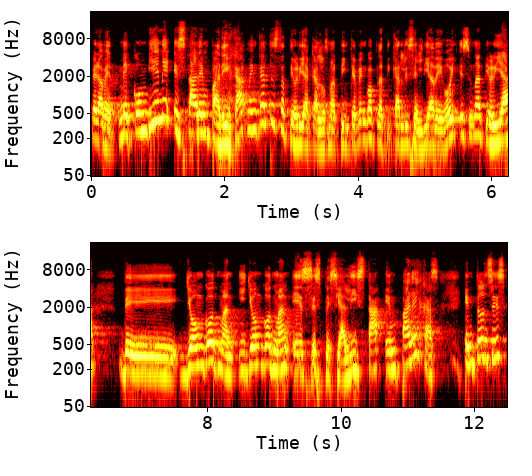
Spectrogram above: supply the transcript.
Pero a ver, ¿me conviene estar en pareja? Me encanta esta teoría, Carlos Martín, que vengo a platicarles el día de hoy. Es una teoría de John Gottman y John Gottman es especialista en parejas. Entonces,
